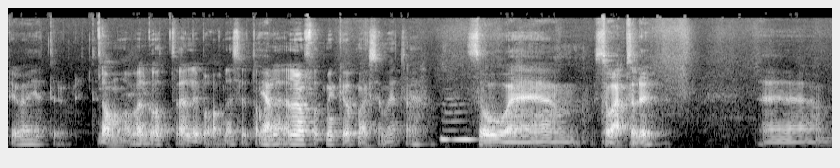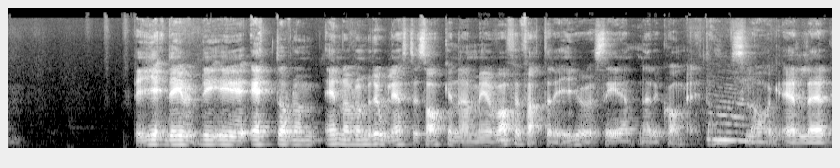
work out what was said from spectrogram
det var jätteroligt. De har väl gått väldigt bra dessutom. Ja. Eller, eller har fått mycket uppmärksamhet. Eller? Så, eh, så absolut. Eh, det, är- det, är- det är av de, en av de roligaste sakerna med att vara författare är ju att se när det kommer ett omslag eller,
